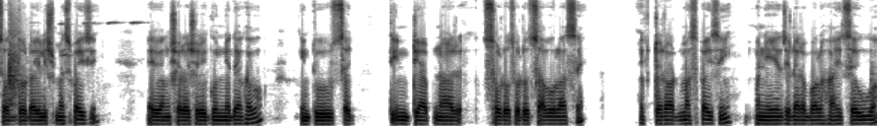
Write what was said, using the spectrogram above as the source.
চোদ্দোটা ইলিশ মাছ পাইছি এবং সরাসরি গুণে দেখাবো। কিন্তু তিনটে আপনার ছোট ছোট চাবল আছে। একটা রড মাছ পাইছি মানে যেটা বলা হয় সেউয়া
